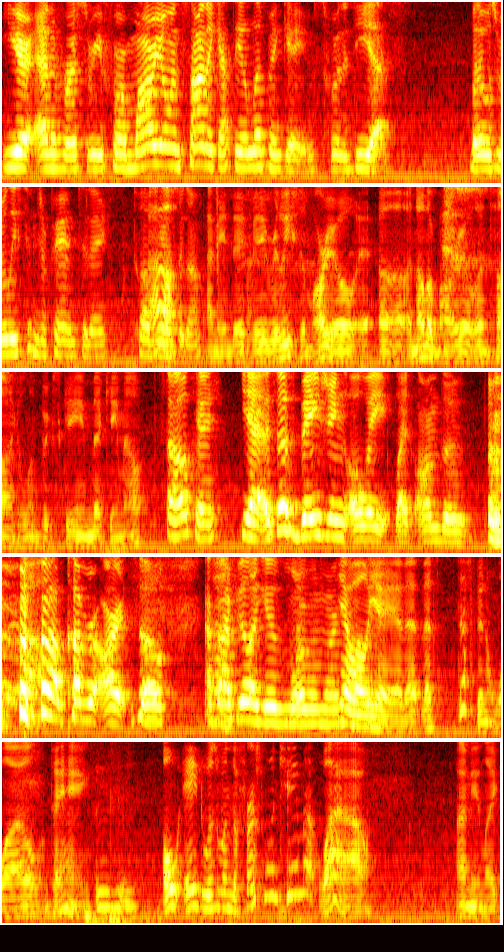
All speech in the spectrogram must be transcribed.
year anniversary for Mario and Sonic at the Olympic Games for the DS. But it was released in Japan today, 12 Oh, years ago. I mean, they, they released a Mario, uh, another Mario and Sonic Olympics game that came out. Oh, okay. Yeah, it says Beijing 08 like on the Ah. cover art, so that's why I Ah. feel like it was more of a marketing Yeah, well, yeah, yeah. That that's that's been a while. Dang. Mhm. Oh, eight was when the first one came out. Wow. I mean, like,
